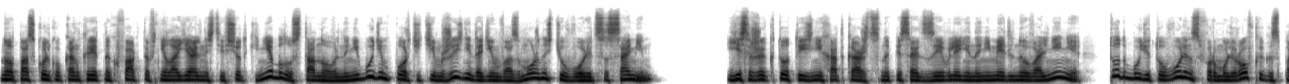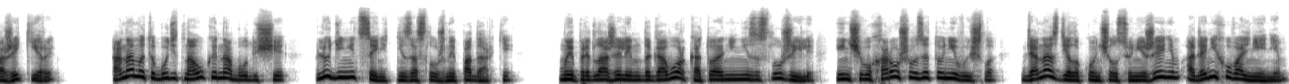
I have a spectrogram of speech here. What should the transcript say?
Но поскольку конкретных фактов нелояльности все-таки не было установлено, не будем портить им жизнь и дадим возможность уволиться самим. Если же кто-то из них откажется написать заявление на немедленное увольнение, тот будет уволен с формулировкой госпожи Киры. А нам это будет наукой на будущее. Люди не ценят незаслуженные подарки. Мы предложили им договор, который они не заслужили, и ничего хорошего из этого не вышло. Для нас дело кончилось унижением, а для них увольнением.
